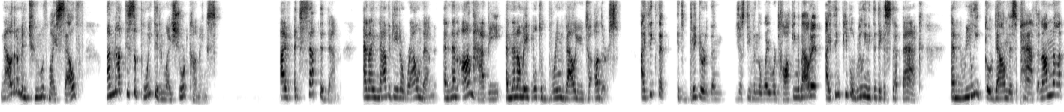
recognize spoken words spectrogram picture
Now that I'm in tune with myself, I'm not disappointed in my shortcomings. I've accepted them and I navigate around them, and then I'm happy, and then I'm able to bring value to others. I think that it's bigger than just even the way we're talking about it. I think people really need to take a step back and really go down this path. And I'm not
